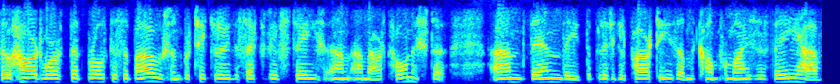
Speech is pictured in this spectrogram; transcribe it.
the hard work that brought this about, and particularly the Secretary of State and, and our Taoiseach, and then the, the political parties and the compromises they have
